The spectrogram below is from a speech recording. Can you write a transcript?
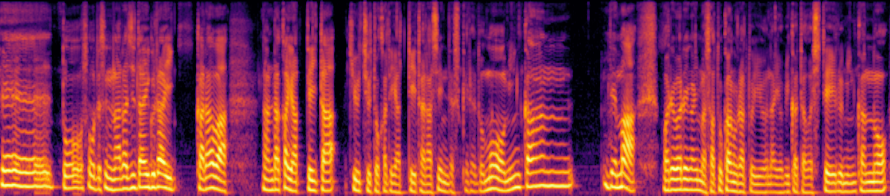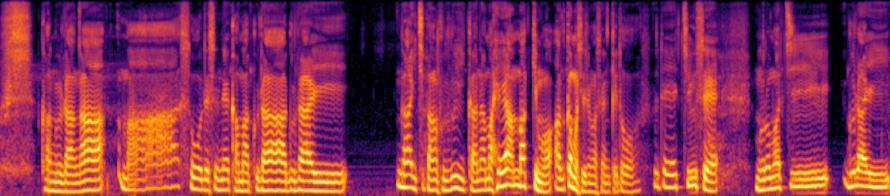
で、えっとそうですね奈良時代ぐらいからは何らかやっていた宮中とかでやっていたらしいんですけれども民間でまあ我々が今里神楽というような呼び方をしている民間の神楽がまあそうですね鎌倉ぐらいが一番古いかな、まあ、平安末期もあるかもしれませんけどそれで中世室町ぐらい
